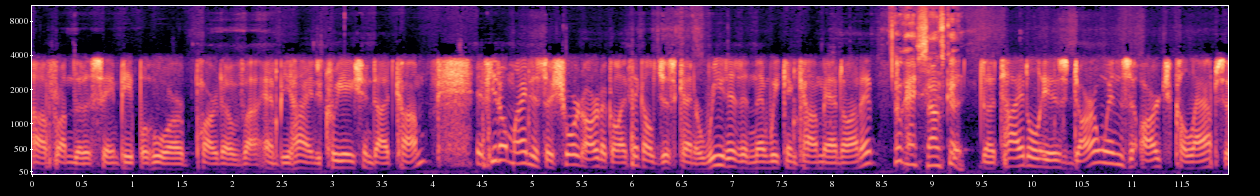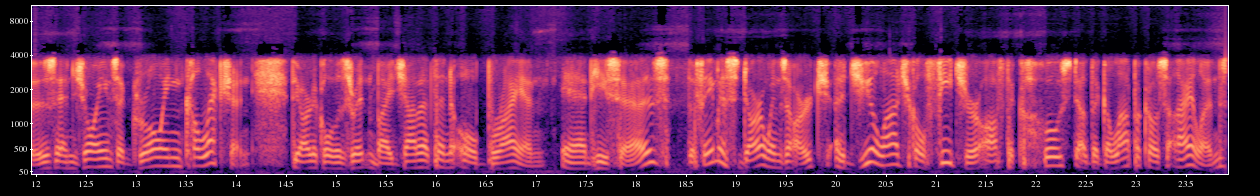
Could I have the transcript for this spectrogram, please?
uh, from the same people who are part of uh, and behind Creation.com. If you don't mind, it's a short article. I think I'll just kind of read it and then we can comment on it. Okay, sounds good. The, the title is Darwin's Arch Collapses and Joins a Growing Collection. The article was written by Jonathan O'Brien, and he says The famous Darwin's Arch, a geological feature off the coast of the Galapagos Islands,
